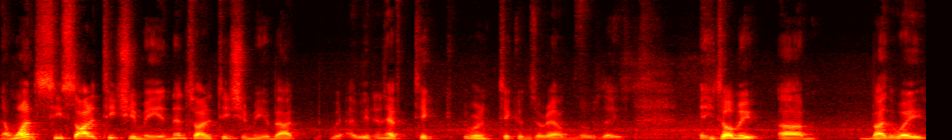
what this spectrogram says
Now, once he started teaching me, and then started teaching me about, we, didn't have tick, there weren't tikkens around in those days. He told me, um, by the way,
